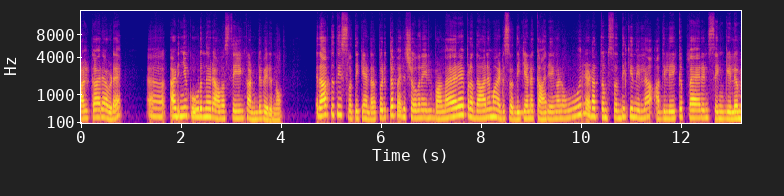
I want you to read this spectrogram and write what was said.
ആൾക്കാർ അവിടെ അടിഞ്ഞു കൂടുന്ന ഒരു അവസ്ഥയും കണ്ടുവരുന്നു. യഥാർത്ഥത്തിൽ ശ്രദ്ധിക്കേണ്ട പൊരുത്ത പരിശോധനയിൽ വളരെ പ്രധാനമായിട്ട് ശ്രദ്ധിക്കേണ്ട കാര്യങ്ങൾ ഒരിടത്തും ശ്രദ്ധിക്കുന്നില്ല. അതിലേക്ക് പാരൻസ് എങ്കിലും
